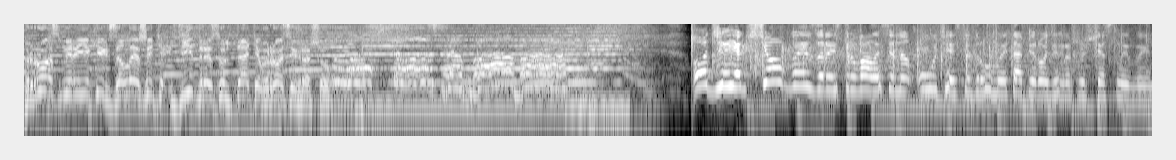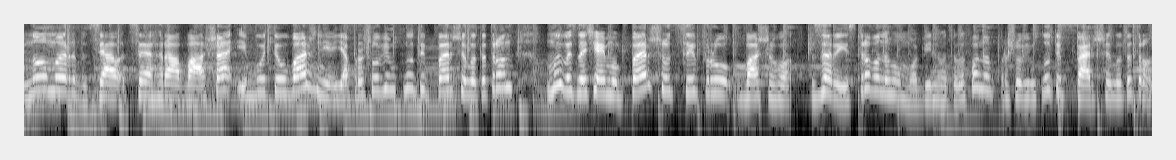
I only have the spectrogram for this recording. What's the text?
розмір яких залежить від результатів розіграшу. Отже, якщо ви зареєструвалися на участь у другому етапі розіграшу щасливий номер, ця це гра ваша. І будьте уважні. Я прошу вімкнути перший лототрон. Ми визначаємо першу цифру вашого зареєстрованого мобільного телефона. Прошу вімкнути перший лототрон.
